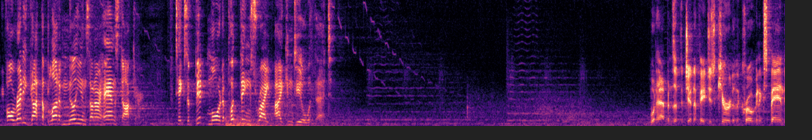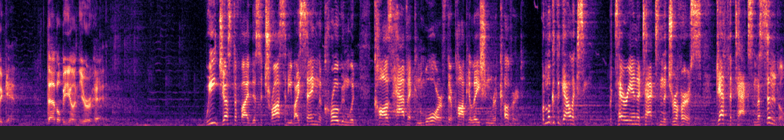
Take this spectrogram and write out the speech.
We've already got the blood of millions on our hands, Doctor. If it takes a bit more to put things right, I can deal with that. Happens if the Genophage is cured and the Krogan expand again? That'll be on your head. We justified this atrocity by saying the Krogan would cause havoc and war if their population recovered. But look at the galaxy. Batarian attacks in the Traverse, Geth attacks in the Citadel.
